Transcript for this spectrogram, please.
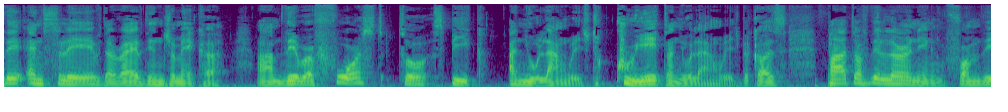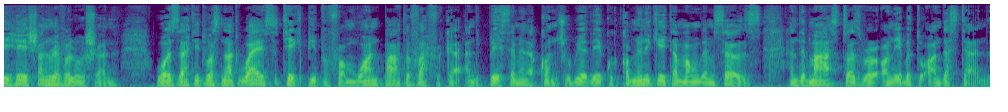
the enslaved arrived in Jamaica, um, they were forced to speak a new language, to create a new language, because part of the learning from the Haitian Revolution was that it was not wise to take people from one part of Africa and place them in a country where they could communicate among themselves and the masters were unable to understand.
